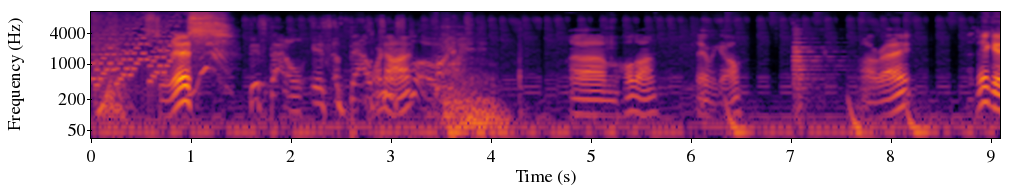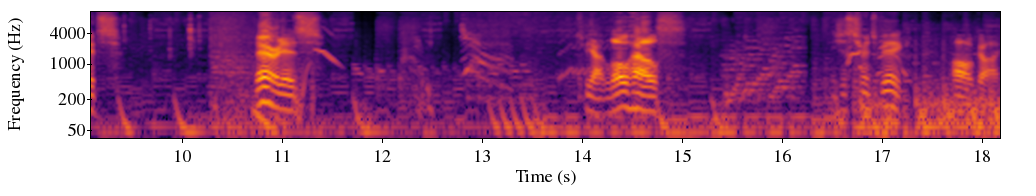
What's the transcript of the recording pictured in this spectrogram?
Let's do this. This battle is about Or to not. Um, hold on. There we go. Alright. I think it's... There it is! So we got low health. He just turns big. Oh god.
